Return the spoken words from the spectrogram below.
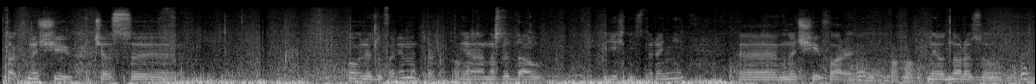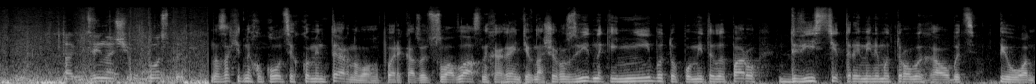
Так, вночі під час е, огляду периметра я наблюдав в їхній стороні вночі фари неодноразово. Так, дві ночі поспіль. На західних околицях Комінтернового переказують слова власних агентів. Наші розвідники нібито помітили пару 203 мм гаубиць «Піон».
